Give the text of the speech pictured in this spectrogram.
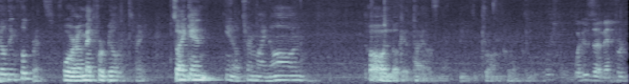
building footprints for uh, for buildings, right? So I can, you know, turn mine on. Oh, look at tiles not being drawn correctly. What is uh, Medford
